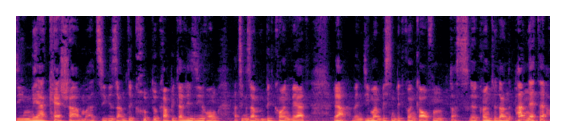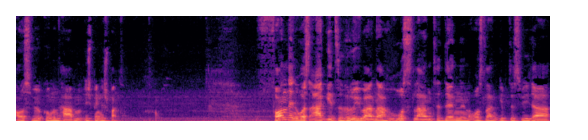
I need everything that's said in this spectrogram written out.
die mehr Cash haben als die gesamte Kryptokapitalisierung, als den gesamten Bitcoin-Wert. Ja, wenn die mal ein bisschen Bitcoin kaufen, das könnte dann ein paar nette Auswirkungen haben. Ich bin gespannt. Von den USA geht's rüber nach Russland, denn in Russland gibt es wieder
